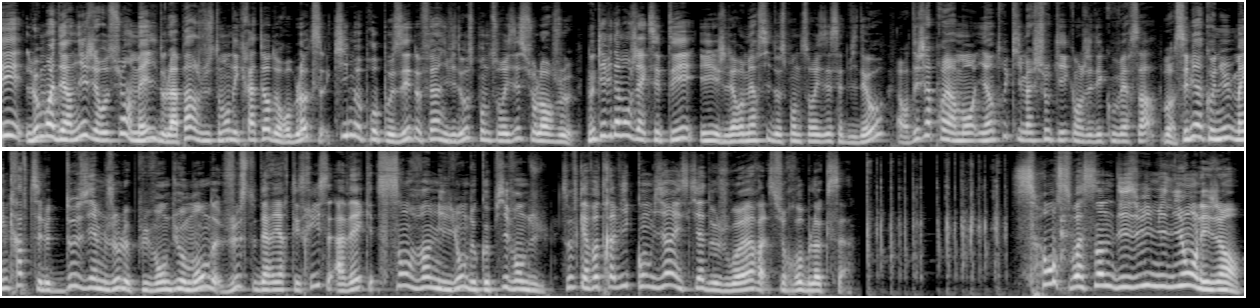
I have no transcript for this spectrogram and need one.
Et le mois dernier j'ai reçu un mail de la part justement des créateurs de Roblox qui me proposaient de faire une vidéo sponsorisée sur leur jeu. Donc évidemment j'ai accepté et je les remercie de sponsoriser cette vidéo. Alors déjà premièrement, il y a un truc qui m'a choqué quand j'ai découvert ça. Bon, c'est bien connu, Minecraft c'est le deuxième jeu le plus vendu au monde, juste derrière Tetris, avec 120 millions de copies vendues. Sauf qu'à votre avis, combien est-ce qu'il y a de joueurs sur Roblox? 178 millions les gens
